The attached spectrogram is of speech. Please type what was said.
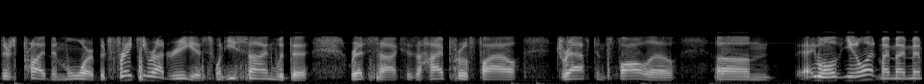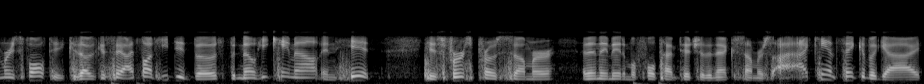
there's probably been more, but Frankie Rodriguez, when he signed with the Red Sox as a high-profile draft and follow, um, well, you know what? My my memory's faulty because I was going to say I thought he did both, but no, he came out and hit his first pro summer, and then they made him a full-time pitcher the next summer. So I, I can't think of a guy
